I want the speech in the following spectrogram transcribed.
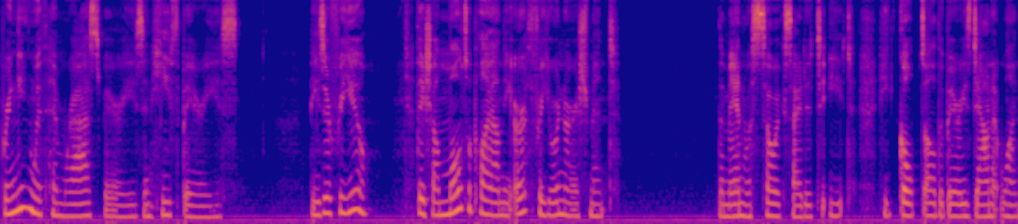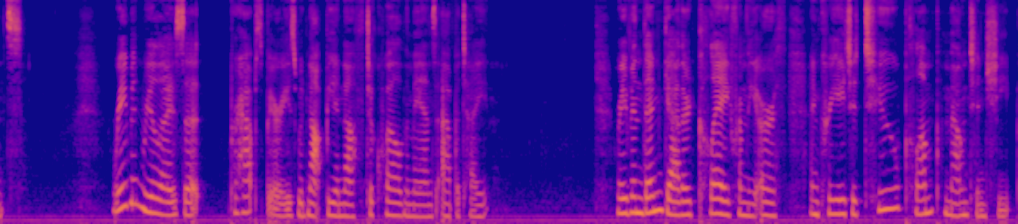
bringing with him raspberries and heathberries. These are for you. They shall multiply on the earth for your nourishment. The man was so excited to eat, he gulped all the berries down at once. Raven realized that perhaps berries would not be enough to quell the man's appetite. Raven then gathered clay from the earth and created two plump mountain sheep.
